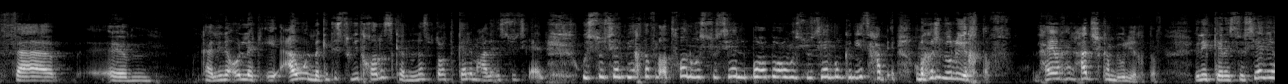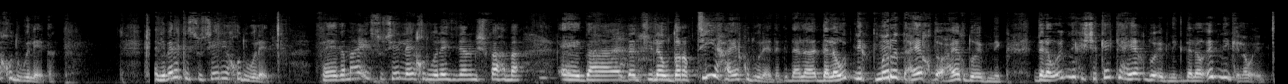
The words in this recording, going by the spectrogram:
ف خليني أقول لك إيه أول ما جيت السويد خالص كان الناس بتقعد تتكلم على ال social وال social بيخطف الأطفال وال social بعبع وال social ممكن يسحب. وما كانوش بيقولوا يخطف. الحقيقة ما حدش كان بيقول يخطف. يقول لك كان ال social ياخد ولادك. خلي بالك ال social ياخد ولادك فيا جماعة إيه ال social اللي هياخد ولادي ده أنا مش فاهمة. إيه ده ده انت لو ضربتيه هياخد ولادك. ده ده لو ابنك مرض هياخدوا هياخدوا ابنك. ده لو ابنك اشتكى هياخدوا ابنك. ده لو ابنك لو ابنك.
